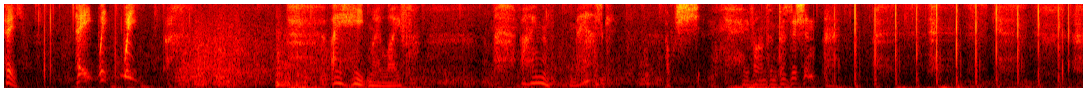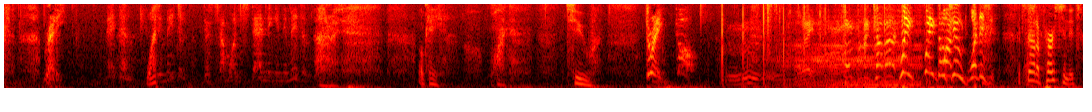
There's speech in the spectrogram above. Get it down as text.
Hey, hey, wait, wait! I hate my life. Behind the mask? Oh, shit. Yvonne's in position. Ready. What? The middle. There's someone standing in the middle. All right. Okay. One, two, Three, go. All right. Don't recover. Wait, wait, don't What? shoot! What is it? It's not a person. It's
